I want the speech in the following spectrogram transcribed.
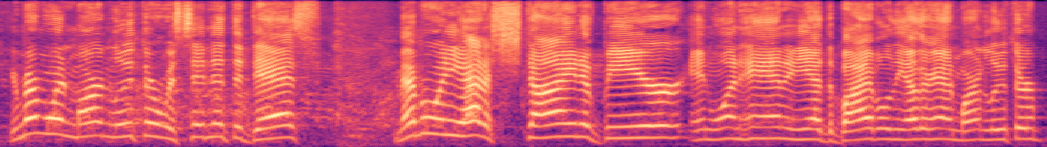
You remember when Martin Luther was sitting at the desk? Remember when he had a stein of beer in one hand and he had the Bible in the other hand, Martin Luther?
